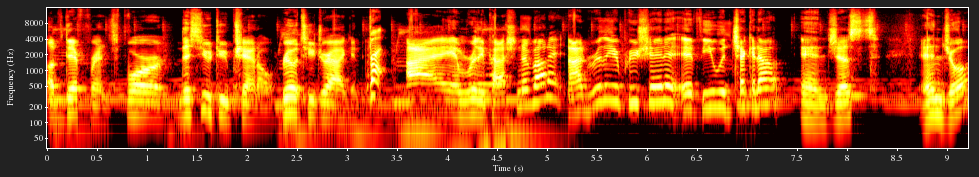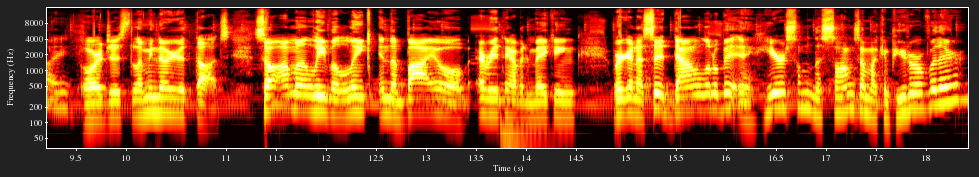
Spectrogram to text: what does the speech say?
of difference for this YouTube channel, RealTDragon. But I am really passionate about it. I'd really appreciate it if you would check it out and just enjoy or just let me know your thoughts. So I'm gonna leave a link in the bio of everything I've been making. We're gonna sit down a little bit and hear some of the songs on my computer over there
